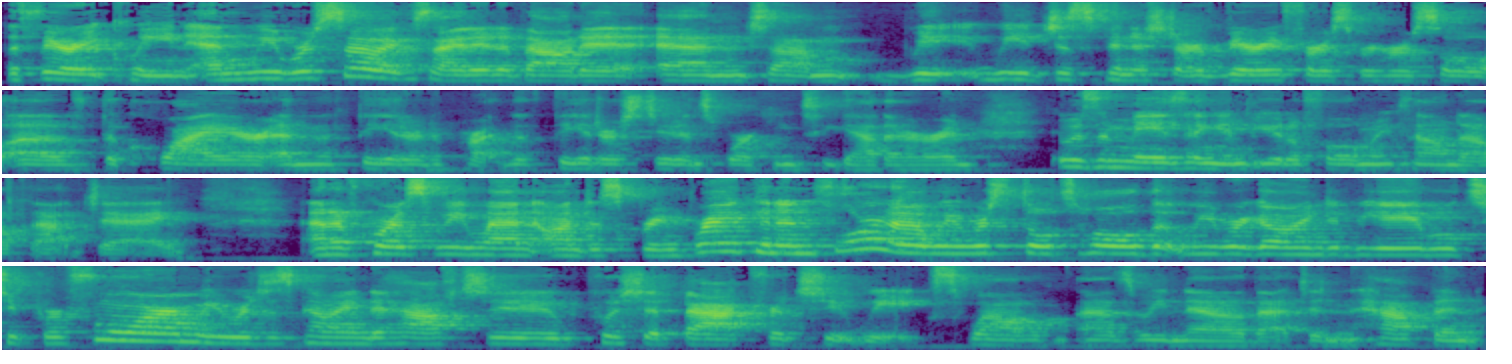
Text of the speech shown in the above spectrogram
the Fairy Queen, and we were so excited about it. And um, we we just finished our very first rehearsal of the choir and the theater department, the theater students working together, and it was amazing and beautiful. And we found out that day. And of course, we went on to spring break, and in Florida, we were still told that we were going to be able to perform. We were just going to have to push it back for two weeks. Well, as we know, that didn't happen.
